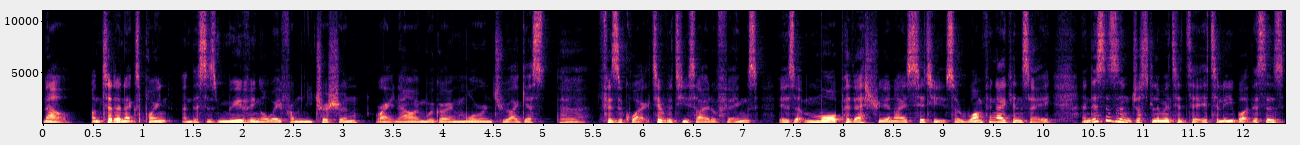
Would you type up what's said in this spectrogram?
now on to the next point and this is moving away from nutrition right now and we're going more into i guess the physical activity side of things is that more pedestrianized cities so one thing i can say and this isn't just limited to italy but this is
